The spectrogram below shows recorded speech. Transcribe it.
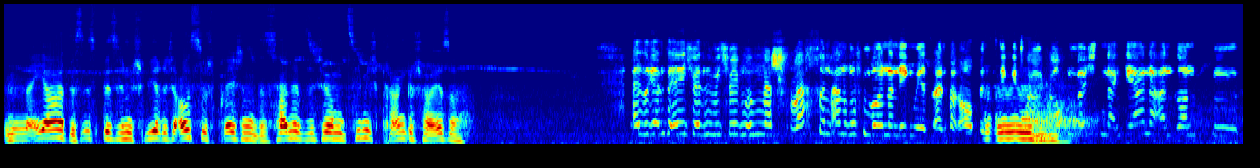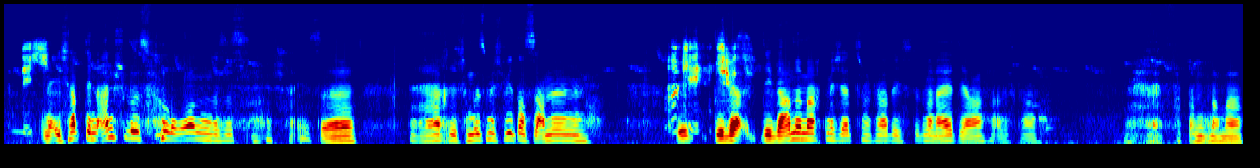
Naja, das ist ein bisschen schwierig auszusprechen. Das handelt sich um ziemlich kranke Scheiße. Also ganz ehrlich, wenn Sie mich wegen irgendeiner Schwachsinn anrufen wollen, dann legen wir jetzt einfach auf. Wenn Sie die Gitarre kaufen möchten, dann gerne, ansonsten nicht. Na, Ich habe den Anschluss verloren. Das ist scheiße. Ach, ich muss mich wieder sammeln. Die, Okay, die, tschüss. die Wärme macht mich jetzt schon fertig. Es tut mir leid, ja, alles klar. Ach, verdammt nochmal.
